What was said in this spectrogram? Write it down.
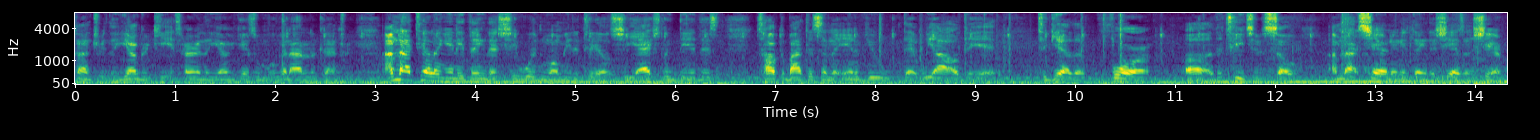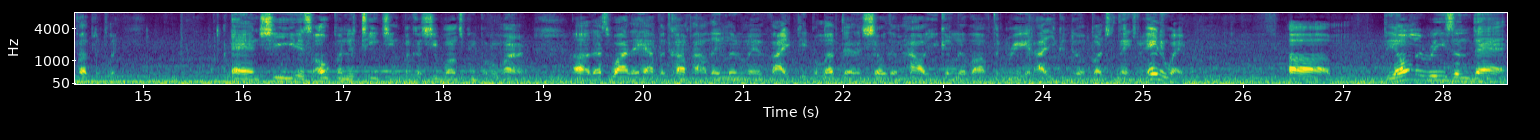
country. The younger kids, her and the younger kids were moving out of the country. I'm not telling anything that she wouldn't want me to tell. She actually did this, talked about this in the interview that we all did together for uh, the teachers. So I'm not sharing anything that she hasn't shared publicly. And she is open to teaching because she wants people to learn. Uh, that's why they have the compound. They literally invite people up there and show them how you can live off the grid, how you can do a bunch of things. But anyway, um, the only reason that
